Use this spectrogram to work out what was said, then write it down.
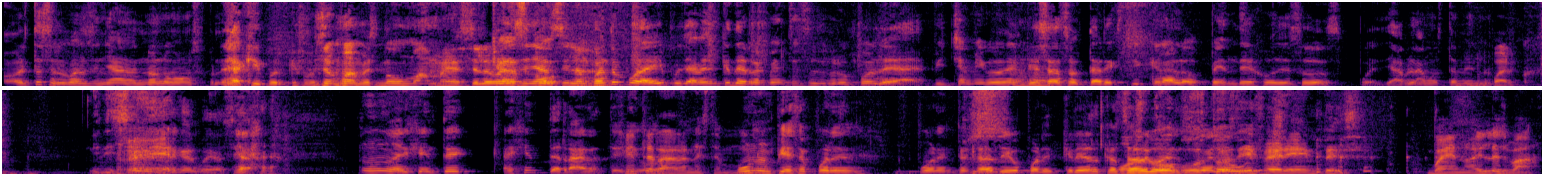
Ahorita se los voy a enseñar, no lo vamos a poner aquí porque, pues, no mames. no mames, Se lo voy a enseñar, asco. si lo encuentro por ahí, pues ya ven que de repente esos grupos de ay, pinche amigo Ajá. empieza a soltar sticker a lo pendejo de esos, pues ya hablamos también, ¿no? Y dice, verga, güey, o sea, mm, hay gente, hay gente rara, te Gente digo. rara en este mundo. Uno empieza por, el- por empezar, digo, por el querer alcanzar algo con del gustos suelo, diferentes. Bueno, ahí les va.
